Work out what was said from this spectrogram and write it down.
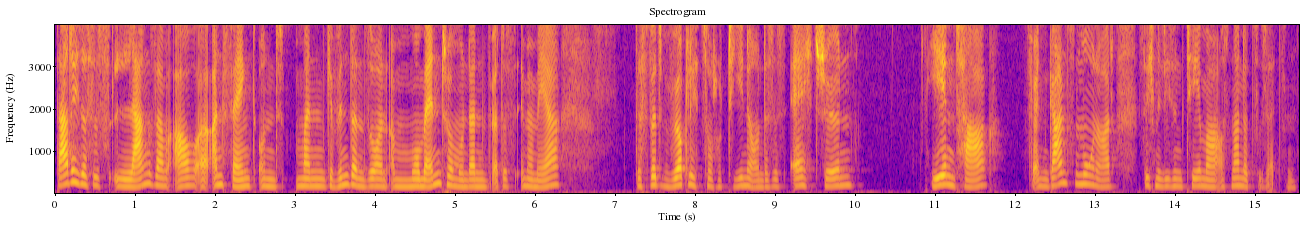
Dadurch, dass es langsam auch, äh, anfängt und man gewinnt dann so ein, Momentum und dann wird es immer mehr, das wird wirklich zur Routine und das ist echt schön, jeden Tag für einen ganzen Monat sich mit diesem Thema auseinanderzusetzen.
